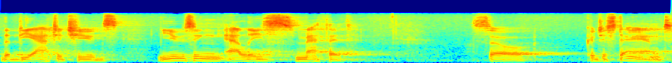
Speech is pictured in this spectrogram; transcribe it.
the Beatitudes using Ellie's method. So, could you stand?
